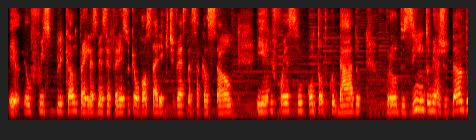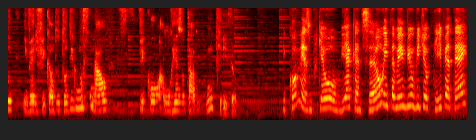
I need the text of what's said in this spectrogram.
Eu, eu fui explicando para ele as minhas referências, o que eu gostaria que tivesse nessa canção, e ele foi assim, com todo cuidado, produzindo, me ajudando e verificando tudo, e no final ficou um resultado incrível. Ficou mesmo, porque eu ouvi a canção e também vi o videoclipe, até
